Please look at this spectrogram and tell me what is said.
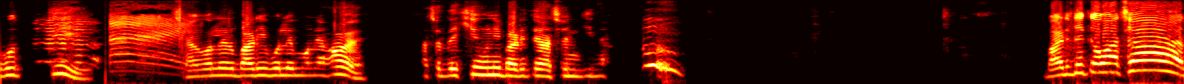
ভর্তি। ছাগলের বাড়ি বলে মনে হয়। আচ্ছা দেখি উনি বাড়িতে আছেন কিনা। বাড়িতে কেউ আছেন?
